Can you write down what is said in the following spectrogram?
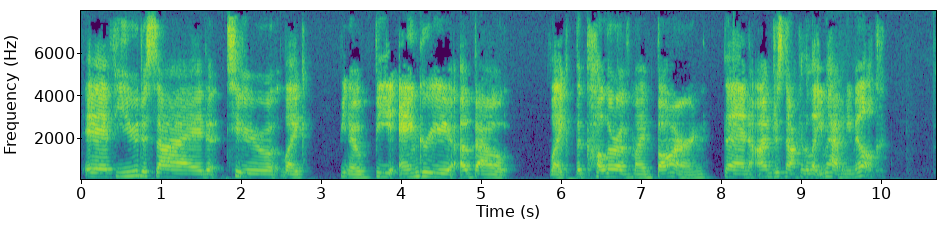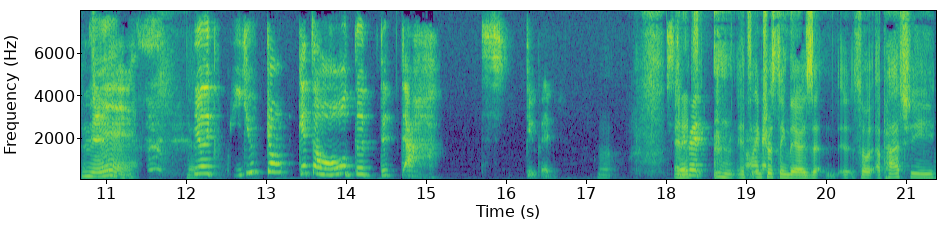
if you decide to like, you know, be angry about like the color of my barn, then I'm just not going to let you have any milk. Right. Yeah. You're like, you don't get to hold the, the ah, stupid. Yeah. stupid. And it's, it's oh, interesting. There's so Apache.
